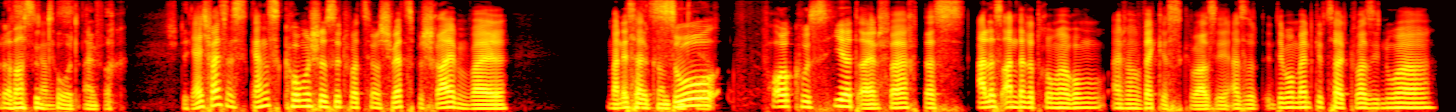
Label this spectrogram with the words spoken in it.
Oder warst du tot einfach? Ja, ich weiß, es ist eine ganz komische Situation, schwer zu beschreiben, weil man ist Voll halt so fokussiert einfach, dass alles andere drumherum einfach weg ist quasi. Also in dem Moment gibt es halt quasi nur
